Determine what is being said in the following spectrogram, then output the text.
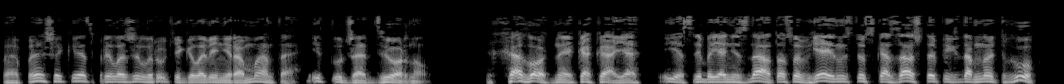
Папаша Кац приложил руки к голове нероманта и тут же отдернул. «Холодная какая! Если бы я не знал, то с уверенностью сказал, что передо мной труп.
